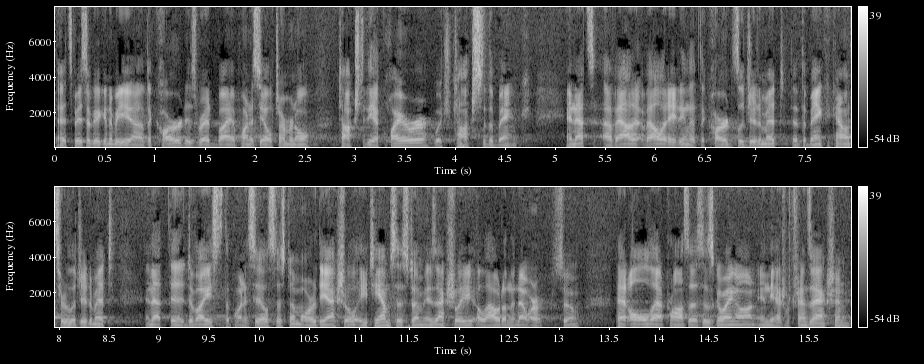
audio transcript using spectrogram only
it's basically going to be uh, the card is read by a point of sale terminal, talks to the acquirer, which talks to the bank. And that's validating that the card's legitimate, that the bank accounts are legitimate, and that the device, the point of sale system or the actual ATM system is actually allowed on the network. So that all that process is going on in the actual transaction.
